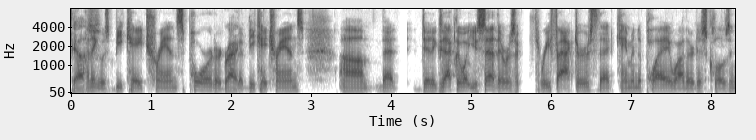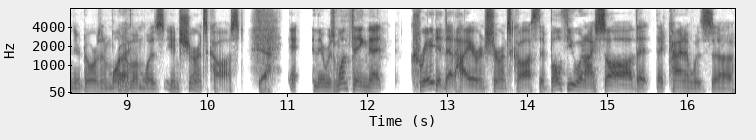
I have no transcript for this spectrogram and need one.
Yes. I think it was BK Transport or Right. BK Trans um, that did exactly what you said. There was a, three factors that came into play while they're just closing their doors, and one of them was insurance cost. Yeah. And there was one thing that created that higher insurance cost that both you and I saw that that kind of was uh,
